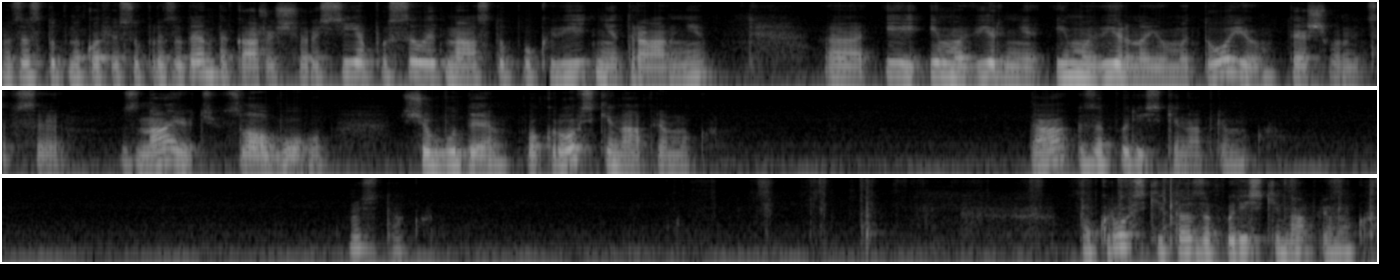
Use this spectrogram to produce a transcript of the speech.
заступник Офісу президента каже, що Росія посилить наступ у квітні, травні. Е, І імовірні, імовірною метою, теж вони це все знають, слава Богу, що буде Покровський напрямок та Запорізький напрямок. Ось так. Покровський та Запорізький напрямок.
